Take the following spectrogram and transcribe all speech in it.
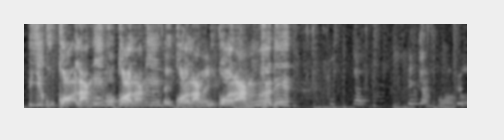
ไอ้ยี่กูเกาะหลังเองกูเกาะหลังเองกูเกาะหลังกูเกาะหลังคันนี้จับพวกกู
